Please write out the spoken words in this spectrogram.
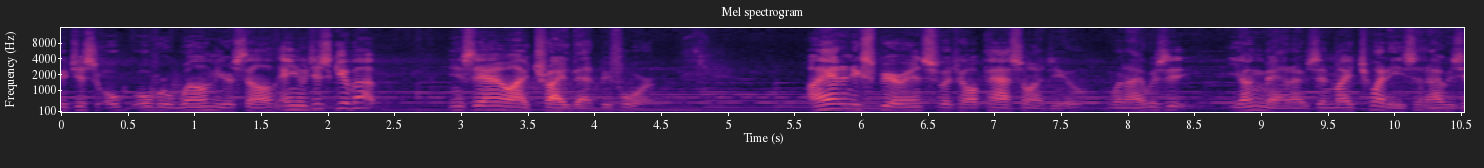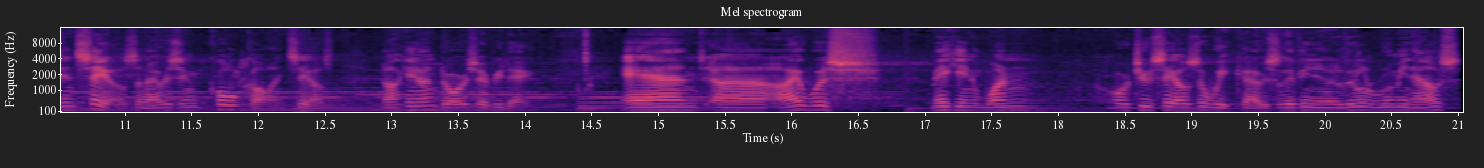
You just overwhelm yourself and you'll just give up. And you say, oh, I tried that before. I had an experience, which I'll pass on to you. When I was a young man, I was in my 20s and I was in sales and I was in cold calling sales, knocking on doors every day. And uh, I was making one or two sales a week. I was living in a little rooming house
